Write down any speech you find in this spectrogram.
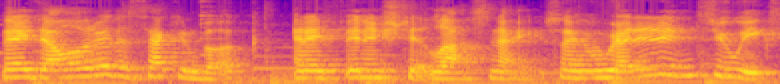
Then I downloaded the second book and I finished it last night. So I read it in two weeks.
